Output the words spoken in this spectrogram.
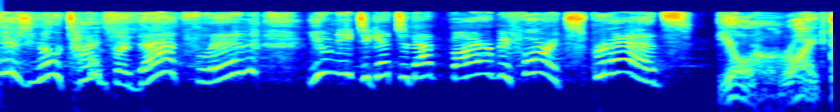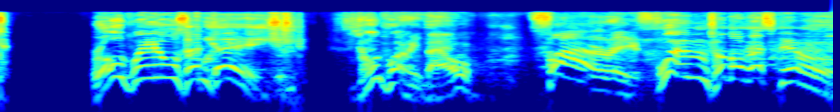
There's no time for that, Flynn. You need to get to that fire before it spreads. You're right. Road wheels engaged. Don't worry, Belle. Fiery Flynn to the rescue!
